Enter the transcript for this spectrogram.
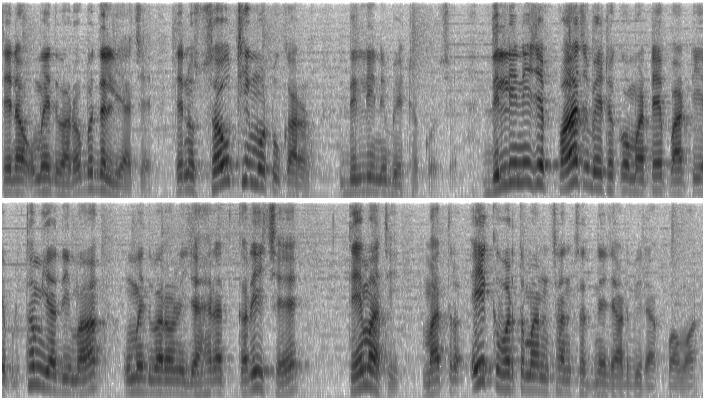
તેના ઉમેદવારો બદલ્યા છે. તેનું સૌથી મોટું કારણ દિલ્હીની બેઠકો છે. દિલ્હીની જે પાંચ બેઠકો માટે પાર્ટીએ પ્રથમ યાદીમાં ઉમેદવારોની જાહેરાત કરી છે, તેમાંથી માત્ર એક વર્તમાન સાંસદને જાળવી રાખવામાં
